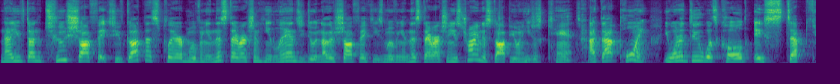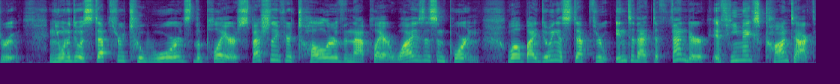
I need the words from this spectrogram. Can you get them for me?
Now you've done two shot fakes. You've got this player moving in this direction. He lands. You do another shot fake. He's moving in this direction. He's trying to stop you and he just can't. At that point, you want to do what's called a step through. And you want to do a step through towards the player, especially if you're taller than that player. Why is this important? Well, by doing a step through into that defender, if he makes contact,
